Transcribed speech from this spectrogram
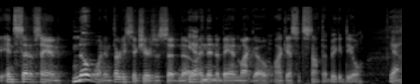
instead of saying no one in 36 years has said no, Yeah. and then the band might go, "I guess it's not that big a deal." yeah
